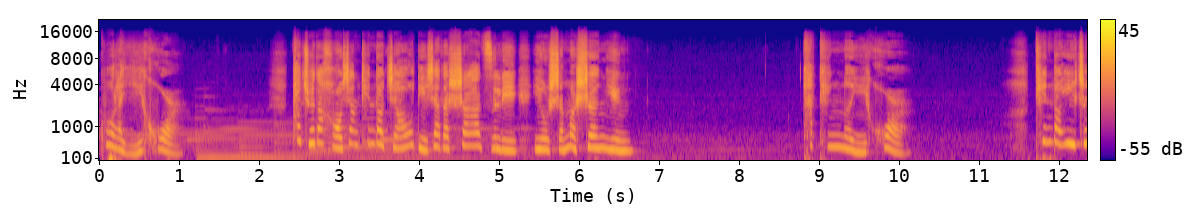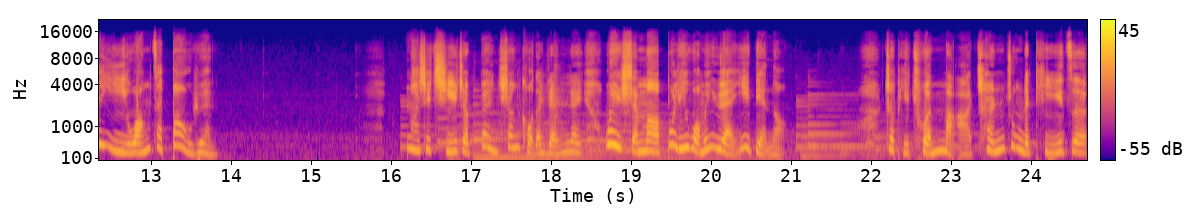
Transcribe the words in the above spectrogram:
过了一会儿。他觉得好像听到脚底下的沙子里有什么声音。他听了一会儿，听到一只蚁王在抱怨：“那些骑着笨牲口的人类为什么不离我们远一点呢？这匹纯马沉重的蹄子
